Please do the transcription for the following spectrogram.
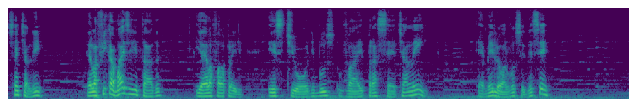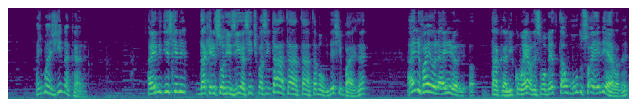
Sete além? Ela fica mais irritada e aí ela fala pra ele: Este ônibus vai pra sete além. É melhor você descer. Aí imagina, cara. Aí ele diz que ele dá aquele sorrisinho assim, tipo assim, tá, tá, tá, tá bom, me deixa em paz, né? Aí ele vai olhar, ele tá ali com ela, nesse momento tá o mundo só ele e ela, né?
